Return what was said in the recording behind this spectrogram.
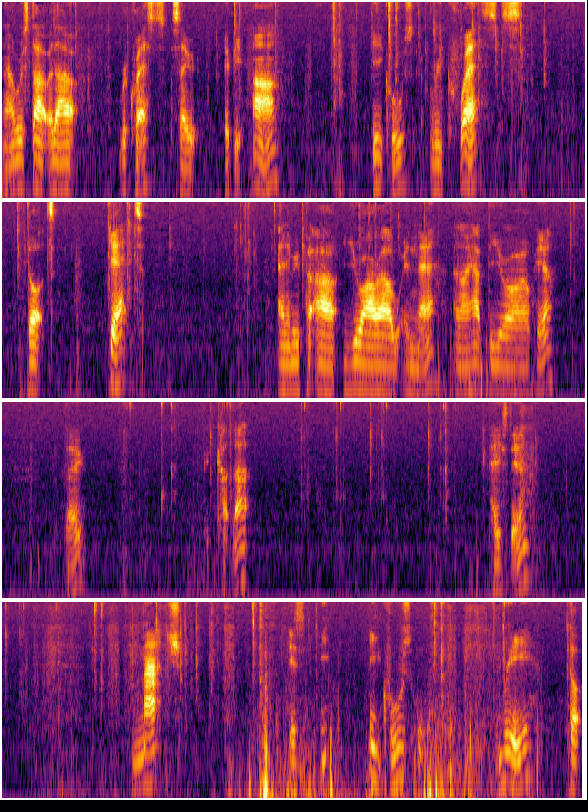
Now we'll start with our requests. So it'd be r equals requests dot get and then we put our URL in there and I have the URL here so we cut that paste in match is e equals re dot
